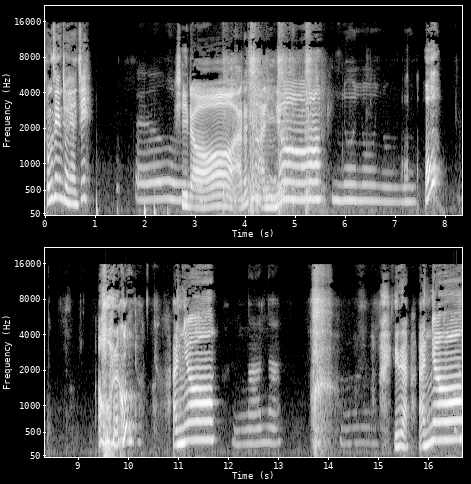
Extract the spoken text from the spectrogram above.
동생 줘야지. 싫어. 알았어, 안녕. 어? 아, 뭐라고? 안녕. 얘들아, 안녕.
